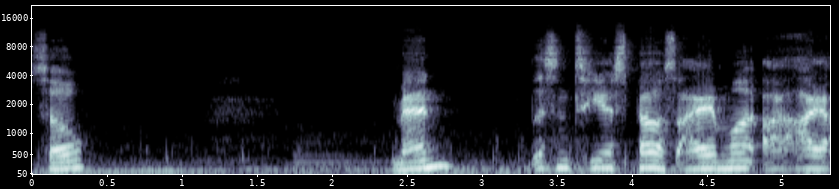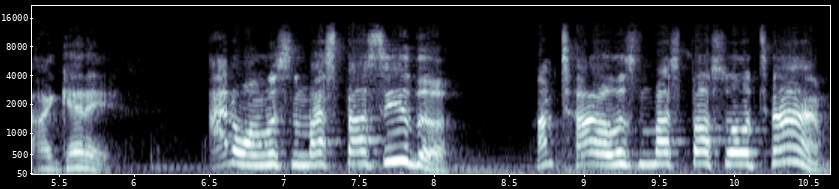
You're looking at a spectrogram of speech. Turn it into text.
So, men, listen to your spouse. I am. I, I. I get it. I don't want to listen to my spouse either. I'm tired of listening to my spouse all the time.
